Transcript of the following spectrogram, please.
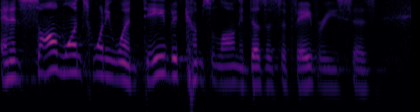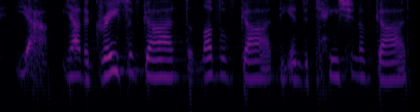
And in Psalm 121, David comes along and does us a favor. He says, Yeah, yeah, the grace of God, the love of God, the invitation of God,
